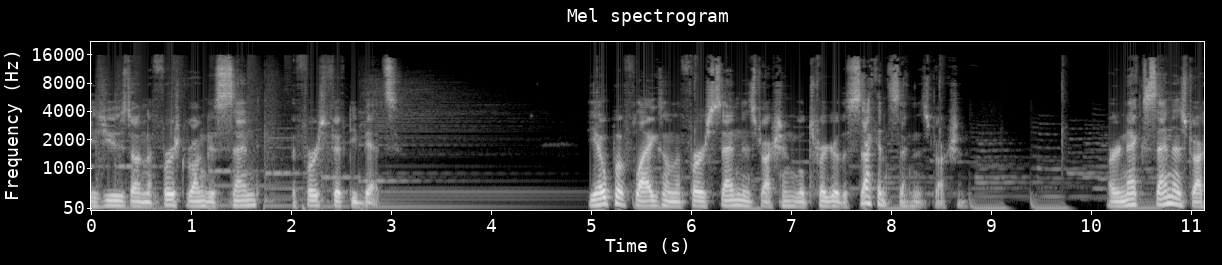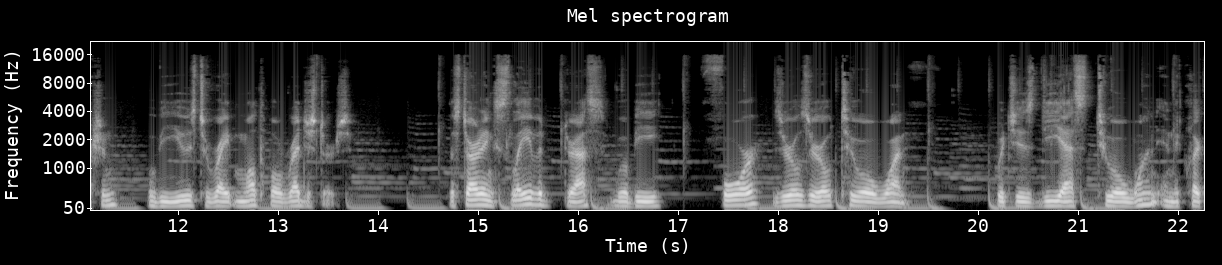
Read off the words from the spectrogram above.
is used on the first rung to send the first 50 bits. The output flags on the first send instruction will trigger the second send instruction. Our next send instruction will be used to write multiple registers. The starting slave address will be 400201, which is DS201 in the Click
